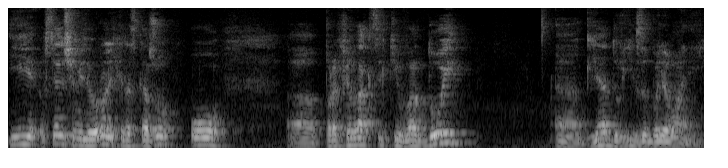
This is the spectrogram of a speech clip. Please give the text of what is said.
И в следующем видеоролике расскажу о э, профилактике водой э, для других заболеваний.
